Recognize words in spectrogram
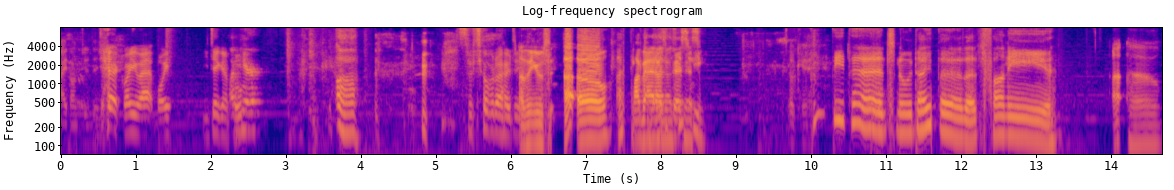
I don't do this. shit. Derek, where are you at, boy? You taking a poop? I'm here. Uh, Switch over to our team. I think it was. Uh oh. my bad. I was pissing. Okay. Poopy pants, no diaper. That's funny. Uh oh.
